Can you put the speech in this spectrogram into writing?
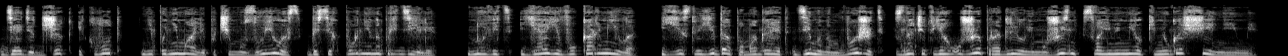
Дядя Джек и Клод не понимали, почему Зуилос до сих пор не на пределе. Но ведь я его кормила, если еда помогает демонам выжить, значит, я уже продлила ему жизнь своими мелкими угощениями.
